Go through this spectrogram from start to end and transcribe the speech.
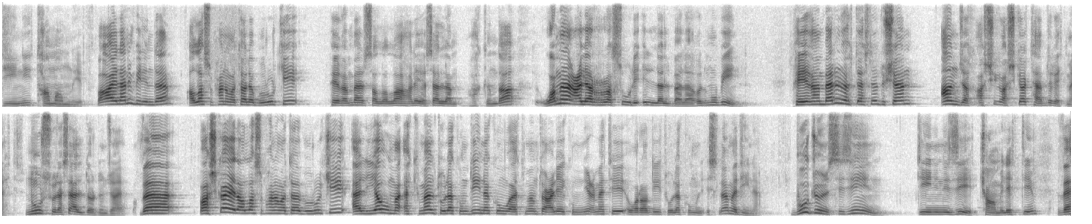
dini tamamlayıb. Və ayələrin birində Allah Subhanahu va Taala buyurur ki, peyğəmbər sallallahu əleyhi və səlləm haqqında: "Və mə alə'r-rasuli illəl-bəlağul mubin." Peyğəmbərin öhdəsinə düşən ancaq açıq-aşkar təbliğ etməkdir. Nur surəsi 54-cü ayə. Və başqa ayədə Allah Subhanahu va taala buyurur ki: "Əl-yevmə əkməltu lekum dinakum və etmemtu aleykum ni'meti və raditu lekumul-İslam dinə." Bu gün sizin dininizi kamil etdim və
